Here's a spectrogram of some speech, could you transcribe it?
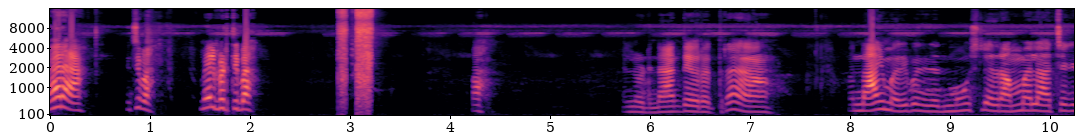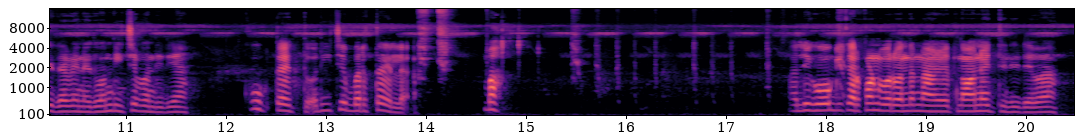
ಬಾರಾ? ಬಾ. ಮೇಲೆ ಬಿಡ್ತಿ, ಬಾ. ಬಾ. ನೋಡಿ, ನಾಗದೇವ್ರ ಹತ್ರ ಒಂದು ನಾಯಿ ಮರಿ ಬಂದಿದೆ. ಅದು ಮೋಸ್ಟ್ಲಿ ಅದರ ಅಮ್ಮ ಎಲ್ಲ ಆಚೆಗಿದ್ದಾವೇನೋ, ಇದು ಒಂದು ಈಚೆ ಬಂದಿದೆಯಾ? ಕೂಗ್ತಾ ಇತ್ತು. ಅದು ಈಚೆ ಬರ್ತಾ ಇಲ್ಲ. ಬಾ. ಅಲ್ಲಿಗೆ ಹೋಗಿ ಕರ್ಕೊಂಡು ಬರು ಅಂದ್ರೆ ನಾವು ಇವತ್ತು ನಾನ್ ವೆಜ್ ತಿಂದಿದ್ದೇವಾ?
